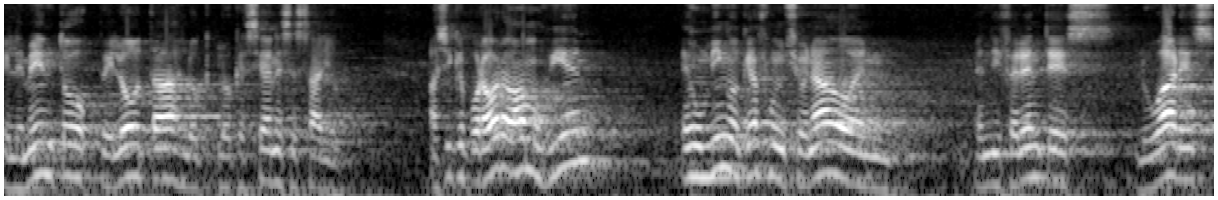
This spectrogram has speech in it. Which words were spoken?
elementos, pelotas, lo, que sea necesario. Así que por ahora vamos bien. Es un bingo que ha funcionado en, en diferentes lugares.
